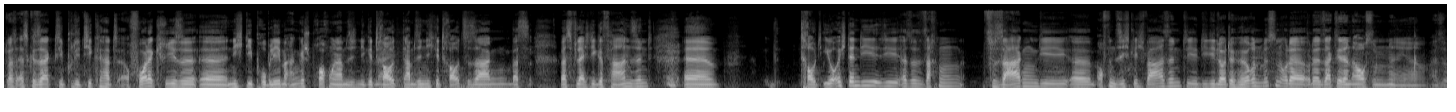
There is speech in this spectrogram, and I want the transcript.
Du hast erst gesagt, die Politik hat auch vor der Krise äh, nicht die Probleme angesprochen und haben sich nicht getraut, Nein. haben sich nicht getraut zu sagen, was, was vielleicht die Gefahren sind. Äh, traut ihr euch denn die, die also Sachen zu sagen, die äh, offensichtlich wahr sind, die, die die Leute hören müssen? Oder, oder sagt ihr dann auch so, naja, also,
